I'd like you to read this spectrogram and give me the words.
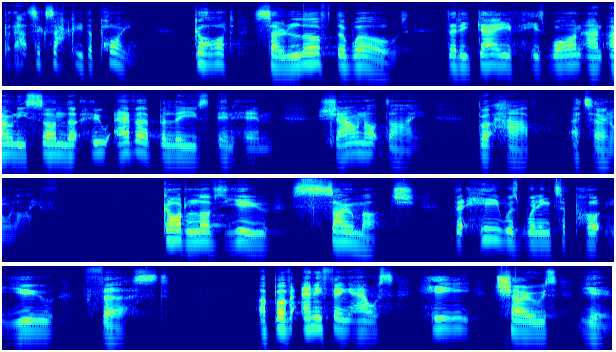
But that's exactly the point. God so loved the world that he gave his one and only Son, that whoever believes in him shall not die, but have eternal life. God loves you so much that he was willing to put you first. Above anything else, he chose you.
